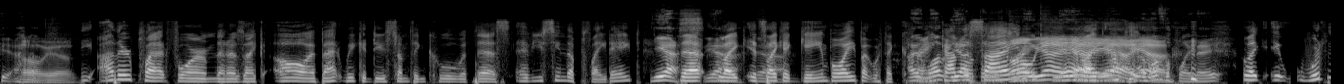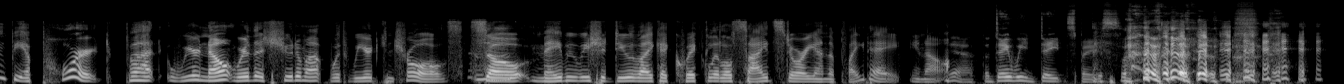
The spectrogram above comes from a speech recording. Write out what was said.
yeah. Oh yeah. The other platform that I was like, oh, I bet we could do something cool with this. Have you seen the Playdate? Yes. That yeah, like it's like a Game Boy but with a crank love on yeah, the with side. Oh, crank. yeah, yeah, Like, yeah, okay, I love the Playdate. Like it wouldn't be a port, but we're no we're the shoot 'em up with weird controls. So mm-hmm. maybe we should do like a quick little side story on the Playdate, you know? Yeah, the day we date space.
